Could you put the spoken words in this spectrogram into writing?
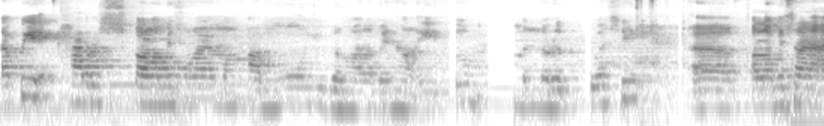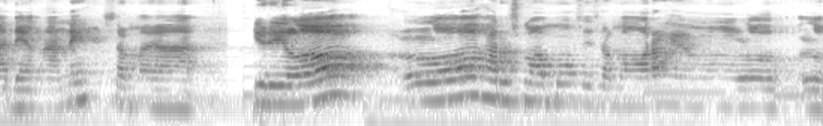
Tapi harus kalau misalnya emang kamu juga ngalamin hal itu, menurut gue sih eh, kalau misalnya ada yang aneh sama diri lo, lo harus ngomong sih sama orang yang lo lo,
